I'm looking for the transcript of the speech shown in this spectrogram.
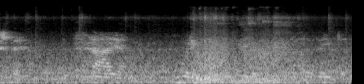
Središte, Sajan, Urik, Zajčan.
